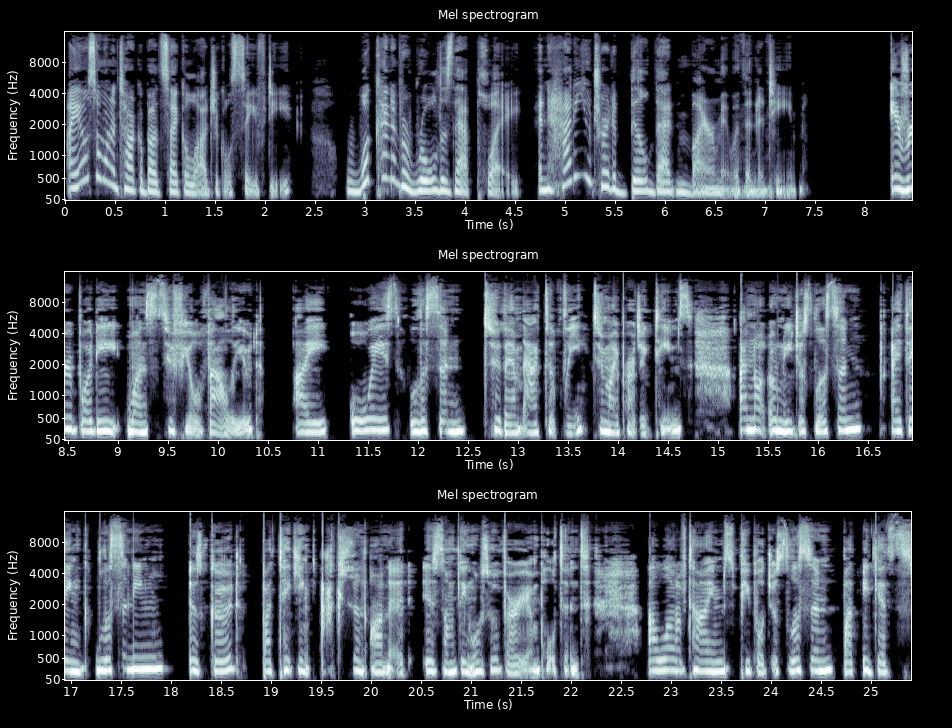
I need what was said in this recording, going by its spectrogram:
I also want to talk about psychological safety. What kind of a role does that play? And how do you try to build that environment within a team? Everybody wants to feel valued. I always listen to them actively, to my project teams. I not only just listen, I think listening is good, but taking action on it is something also very important. A lot of times people just listen, but it gets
